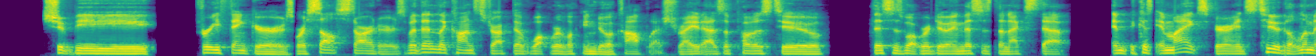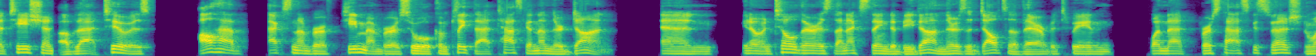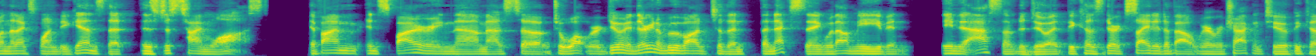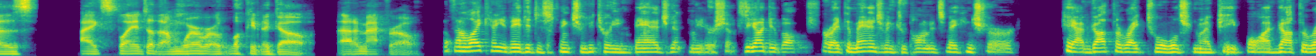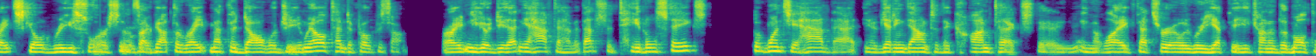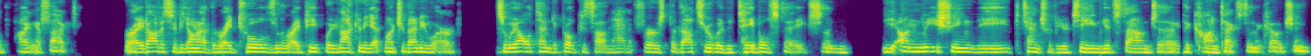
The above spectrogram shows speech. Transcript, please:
to be free thinkers or self starters within the construct of what we're looking to accomplish, right? As opposed to this is what we're doing. This is the next step. And because in my experience too, the limitation of that too is I'll have X number of team members who will complete that task and then they're done. And, you know, until there is the next thing to be done, there's a delta there between when that first task is finished and when the next one begins that is just time lost. If I'm inspiring them as to, to what we're doing, they're going to move on to the, the next thing without me even needing to ask them to do it because they're excited about where we're tracking to because I explained to them where we're looking to go at a macro I like how you made the distinction between management and leadership. You got to do both, right? The management component's making sure, hey, I've got the right tools for my people. I've got the right skilled resources. I've got the right methodology. And we all tend to focus on, right? And you go do that and you have to have it. That's the table stakes. But once you have that, you know, getting down to the context and, and the like, that's really where you get the kind of the multiplying effect, right? Obviously, if you don't have the right tools and the right people, you're not going to get much of anywhere. So we all tend to focus on that at first, but that's really the table stakes and the unleashing the potential of your team gets down to the context and the coaching.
